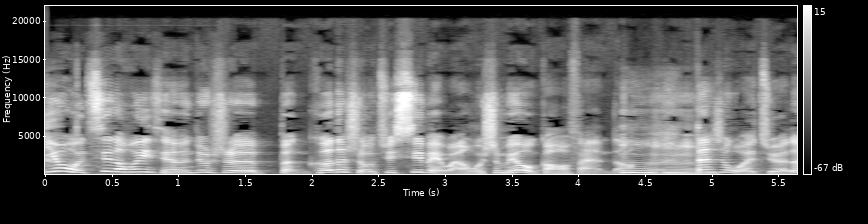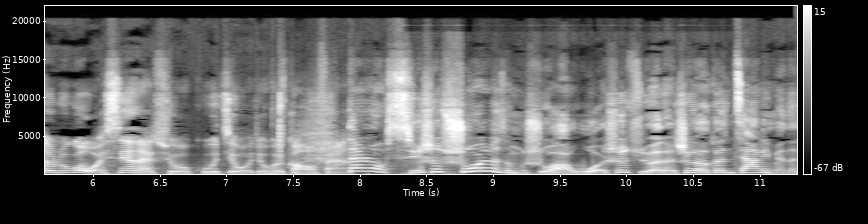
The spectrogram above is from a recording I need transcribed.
因为我记得我以前就是本科的时候去西北玩，我是没有高反的。嗯嗯但是我觉得，如果我现在去，我估计我就会高反。但是其实说是这么说啊，我是觉得这个跟家里面的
